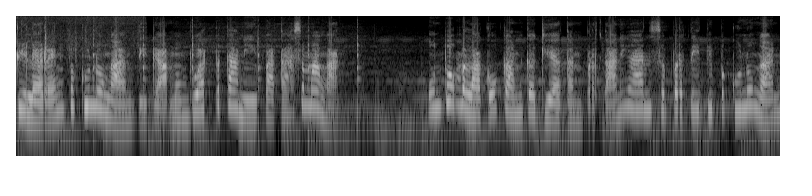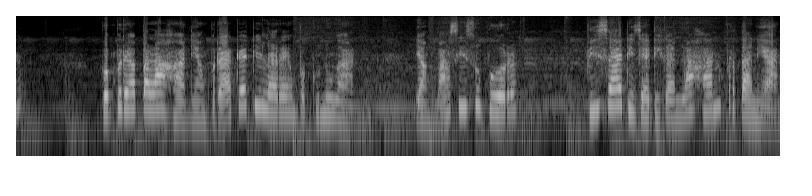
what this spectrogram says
di lereng pegunungan tidak membuat petani patah semangat. Untuk melakukan kegiatan pertanian seperti di pegunungan, beberapa lahan yang berada di lereng pegunungan yang masih subur bisa dijadikan lahan pertanian.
